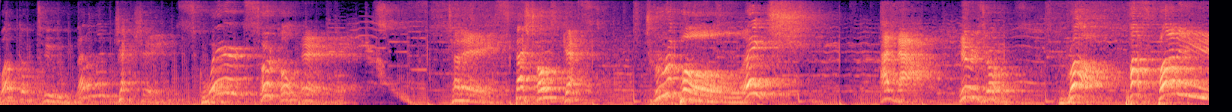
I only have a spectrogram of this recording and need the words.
Welcome to Metal Injection Squared Circle Pit. Today's special guest, Triple H. And now, here's your host, Rob Pasbani.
